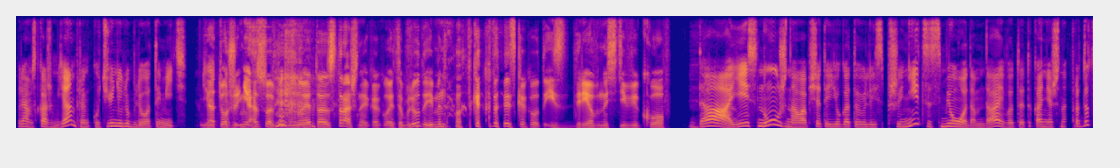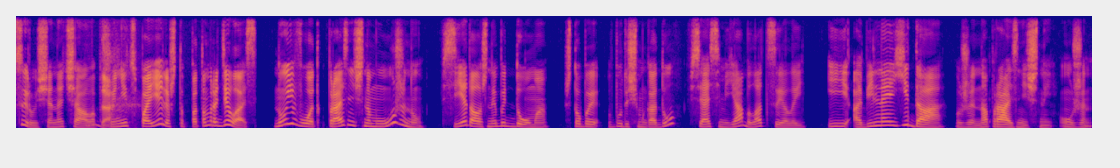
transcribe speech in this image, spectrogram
прям скажем, я, например, кутью не люблю, а ты, Мить? Я тоже не особенно, но это страшное какое-то блюдо, именно вот как-то из какого-то, из древности веков. Да, есть нужно. Вообще-то ее готовили из пшеницы с медом, да, и вот это, конечно, продуцирующее начало. Ну да. Пшеницу поели, чтобы потом родилась. Ну и вот, к праздничному ужину все должны быть дома, чтобы в будущем году вся семья была целой. И обильная еда уже на праздничный ужин.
